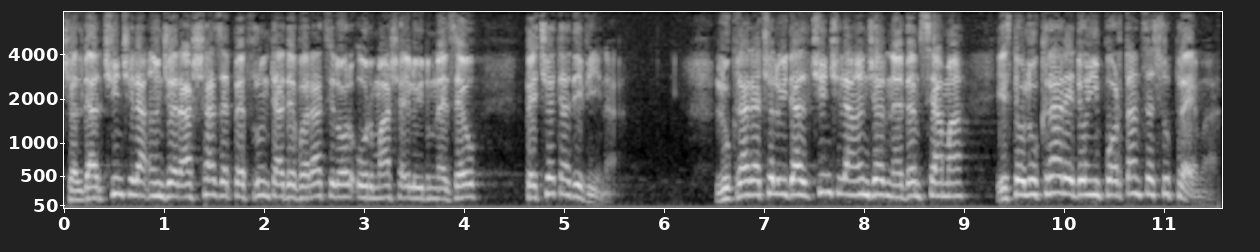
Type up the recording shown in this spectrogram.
cel de-al cincilea înger așează pe frunte adevăraților urmași ai lui Dumnezeu pe cetea divină. Lucrarea celui de-al cincilea înger, ne dăm seama, este o lucrare de o importanță supremă.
